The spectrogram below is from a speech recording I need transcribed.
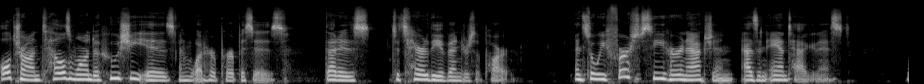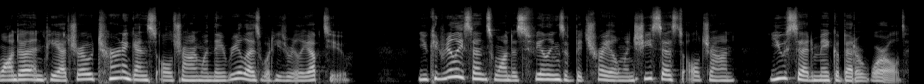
Ultron tells Wanda who she is and what her purpose is that is, to tear the Avengers apart. And so we first see her in action as an antagonist. Wanda and Pietro turn against Ultron when they realize what he's really up to. You could really sense Wanda's feelings of betrayal when she says to Ultron, You said make a better world.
